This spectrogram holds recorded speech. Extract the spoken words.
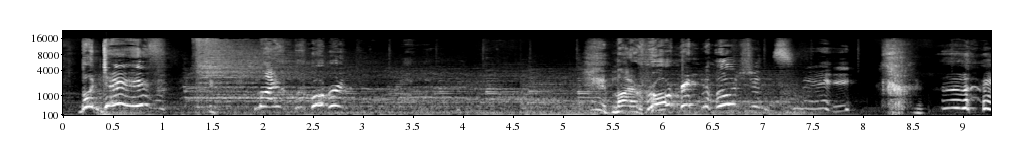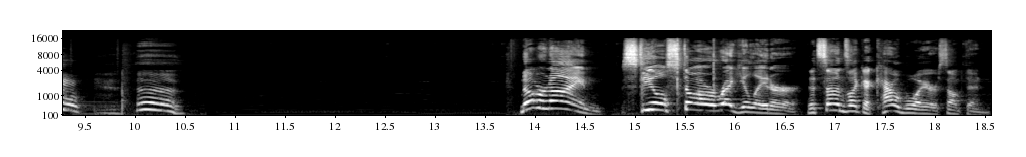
but Dave! My heart! My roaring ocean snake! Number nine! Steel Star Regulator. That sounds like a cowboy or something.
